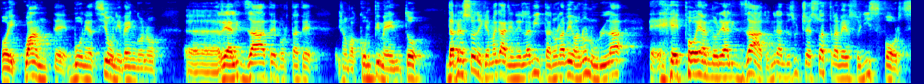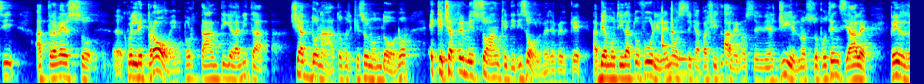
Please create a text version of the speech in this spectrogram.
poi quante buone azioni vengono eh, realizzate, portate diciamo, a compimento da persone che magari nella vita non avevano nulla eh, e poi hanno realizzato un grande successo attraverso gli sforzi, attraverso eh, quelle prove importanti che la vita ci ha donato perché sono un dono e che ci ha permesso anche di risolvere perché abbiamo tirato fuori le nostre capacità, le nostre energie, il nostro potenziale per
